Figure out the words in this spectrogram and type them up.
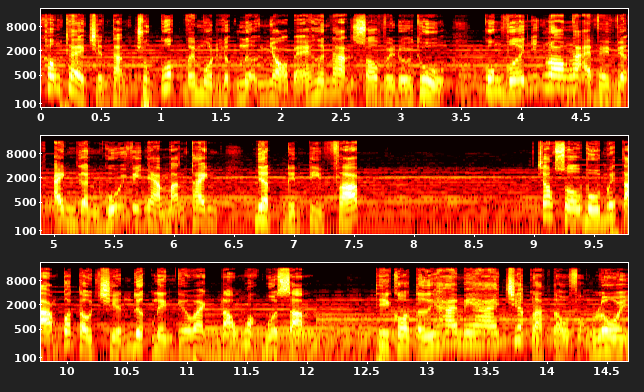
Không thể chiến thắng Trung Quốc với một lực lượng nhỏ bé hơn hẳn so với đối thủ, cùng với những lo ngại về việc Anh gần gũi với nhà mãn thanh, Nhật đến tìm Pháp. Trong số 48 con tàu chiến được lên kế hoạch đóng hoặc mua sắm thì có tới 22 chiếc là tàu phóng lôi.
